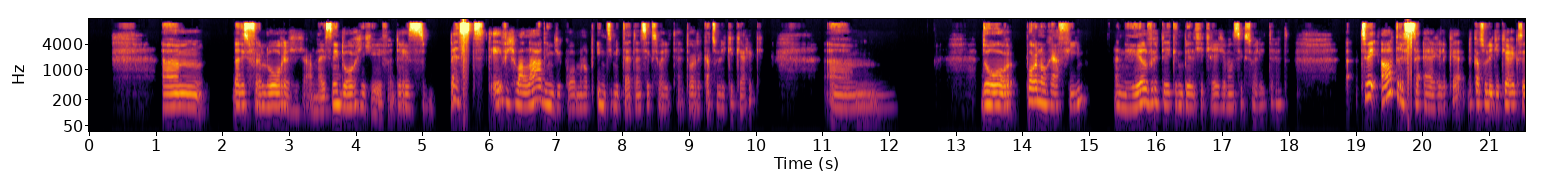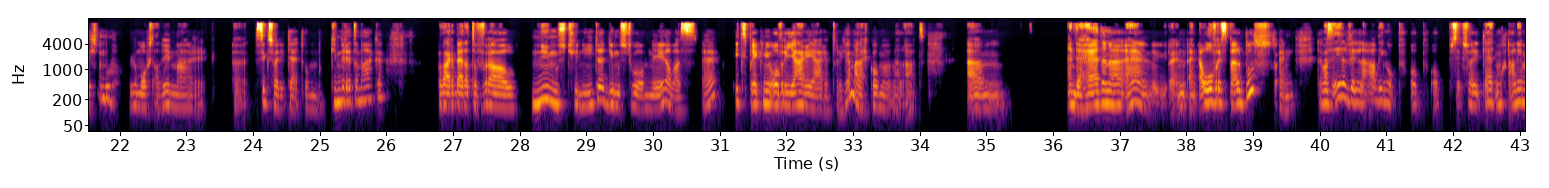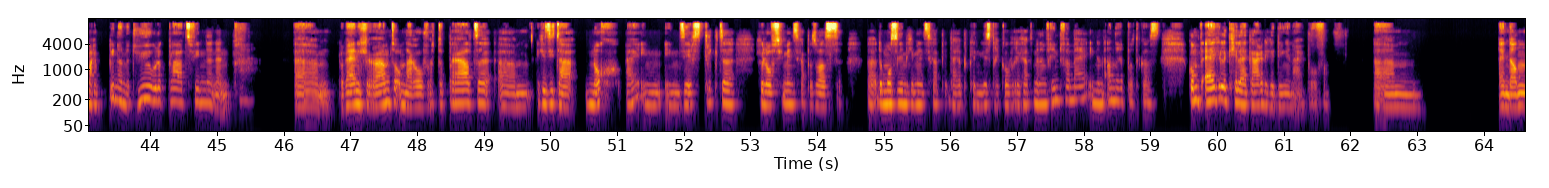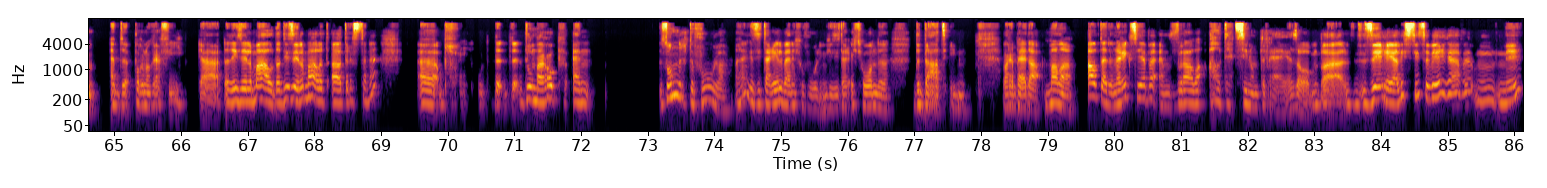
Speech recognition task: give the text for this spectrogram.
Um, dat is verloren gegaan. Dat is niet doorgegeven. Er is best stevig wat lading gekomen op intimiteit en seksualiteit door de katholieke kerk. Um, door pornografie, een heel vertekend beeld gekregen van seksualiteit. Twee uitersten eigenlijk. Hè. De katholieke kerk zegt, je mocht alleen maar uh, seksualiteit om kinderen te maken. Waarbij dat de vrouw nu moest genieten, die moest gewoon mee. Dat was hè, ik spreek nu over jaren, jaren terug, hè, maar daar komen we wel uit. Um, en de heidenen, hè, en, en overspel, boef. En er was heel veel lading op, op, op seksualiteit, mocht alleen maar binnen het huwelijk plaatsvinden. En um, weinig ruimte om daarover te praten. Um, je ziet dat nog hè, in, in zeer strikte geloofsgemeenschappen, zoals uh, de moslimgemeenschap. Daar heb ik een gesprek over gehad met een vriend van mij in een andere podcast. Komt eigenlijk gelijkaardige dingen naar boven. Um, en dan heb je pornografie. Ja, dat is helemaal, dat is helemaal het uiterste. Hè? De, doe maar op. En zonder te voelen. Je ziet daar heel weinig gevoel in. Je ziet daar echt gewoon de, de daad in. Waarbij dat mannen altijd een erectie hebben en vrouwen altijd zin om te vrijen. Zo, zeer realistische weergave? Mm, nee.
